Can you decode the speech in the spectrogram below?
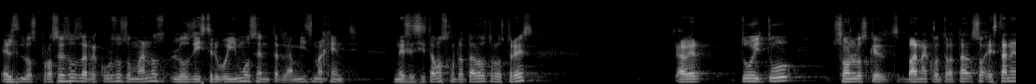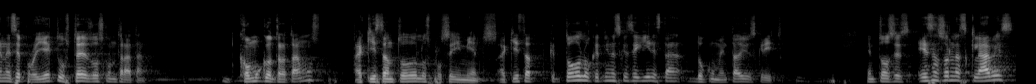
los procesos de recursos humanos los distribuimos entre la misma gente. Necesitamos contratar a otros tres. A ver, tú y tú son los que van a contratar, están en ese proyecto, ustedes dos contratan. ¿Cómo contratamos? Aquí están todos los procedimientos. Aquí está todo lo que tienes que seguir está documentado y escrito. Entonces, esas son las claves.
